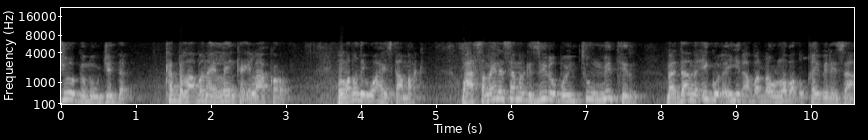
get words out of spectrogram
jooga mawjada ka bilaabanaya leenka ilaa kor. Labadii waa haystaa marka. Waxaad samaynaysaa marka 0.2 mitir maadaama equal ay yihiin down labaad u qaybinaysaa.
